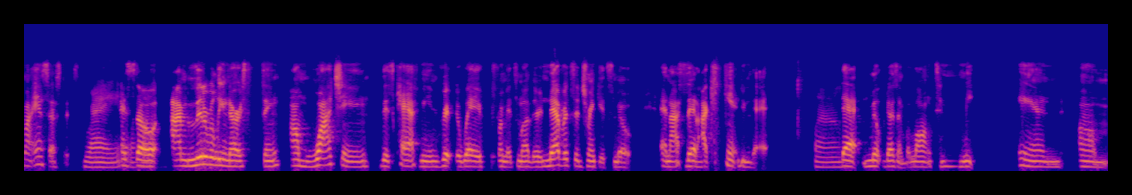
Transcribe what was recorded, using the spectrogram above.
my ancestors. Right. And so I'm literally nursing, I'm watching this calf being ripped away from its mother, never to drink its milk. And I said, mm-hmm. I can't do that. Wow. That milk doesn't belong to me. And um,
